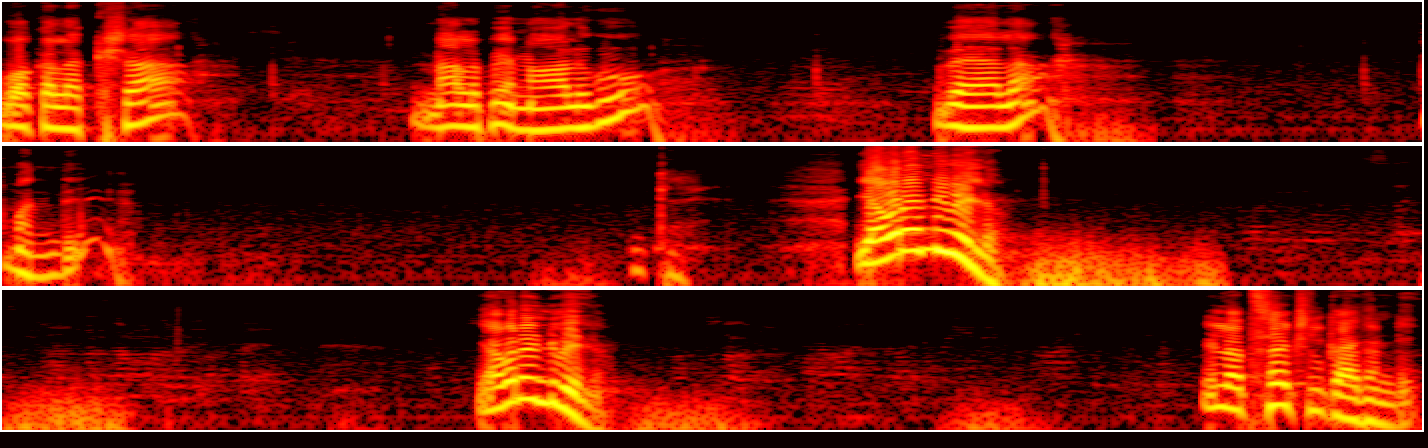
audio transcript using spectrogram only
ఒక లక్ష నలభై నాలుగు వేల మంది. ఓకే. ఎవరండి వీళ్ళు? ఎవరండి వీళ్ళు? వీళ్ళు అర్థసాక్షులు కాదండి.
